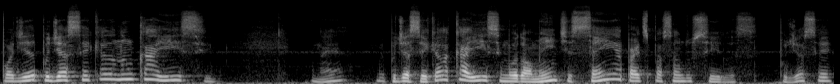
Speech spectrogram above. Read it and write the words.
podia, podia ser que ela não caísse, né? Podia ser que ela caísse moralmente sem a participação do Silas. Podia ser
